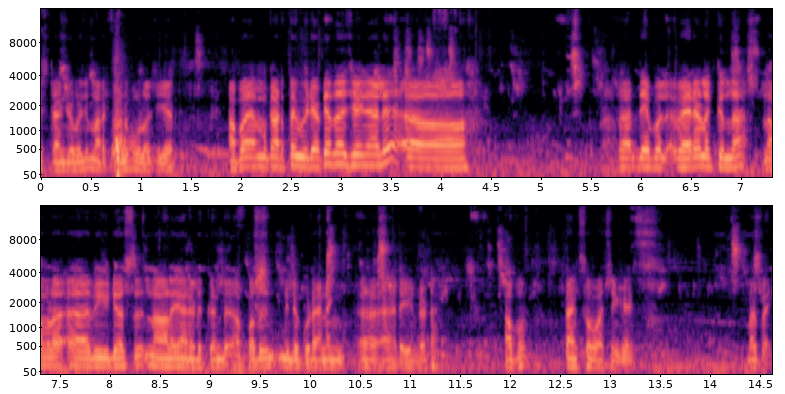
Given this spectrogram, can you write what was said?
ഇൻസ്റ്റാഗ്രാം പേജ് മറക്കാണ്ട് ഫോളോ ചെയ്യുക. അപ്പോൾ നമുക്ക് അടുത്ത വീഡിയോ ഒക്കെ എന്താ വെച്ച് കഴിഞ്ഞാൽ അതേപോലെ വേറെ ഇളക്കുന്ന നമ്മളെ വീഡിയോസ് നാളെ ഞാൻ എടുക്കുന്നുണ്ട് അപ്പോൾ അത് ഇതിന്റെ കൂടെ ഞാൻ ആഡ് ചെയ്യുന്നുണ്ട് കേട്ടോ അപ്പം thanks for watching guys bye bye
